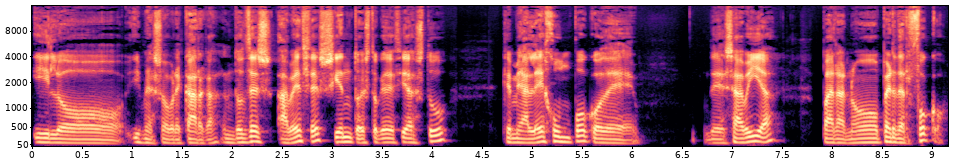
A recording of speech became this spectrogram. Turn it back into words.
y, lo, y me sobrecarga. Entonces, a veces siento esto que decías tú, que me alejo un poco de, esa vía para no perder foco.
